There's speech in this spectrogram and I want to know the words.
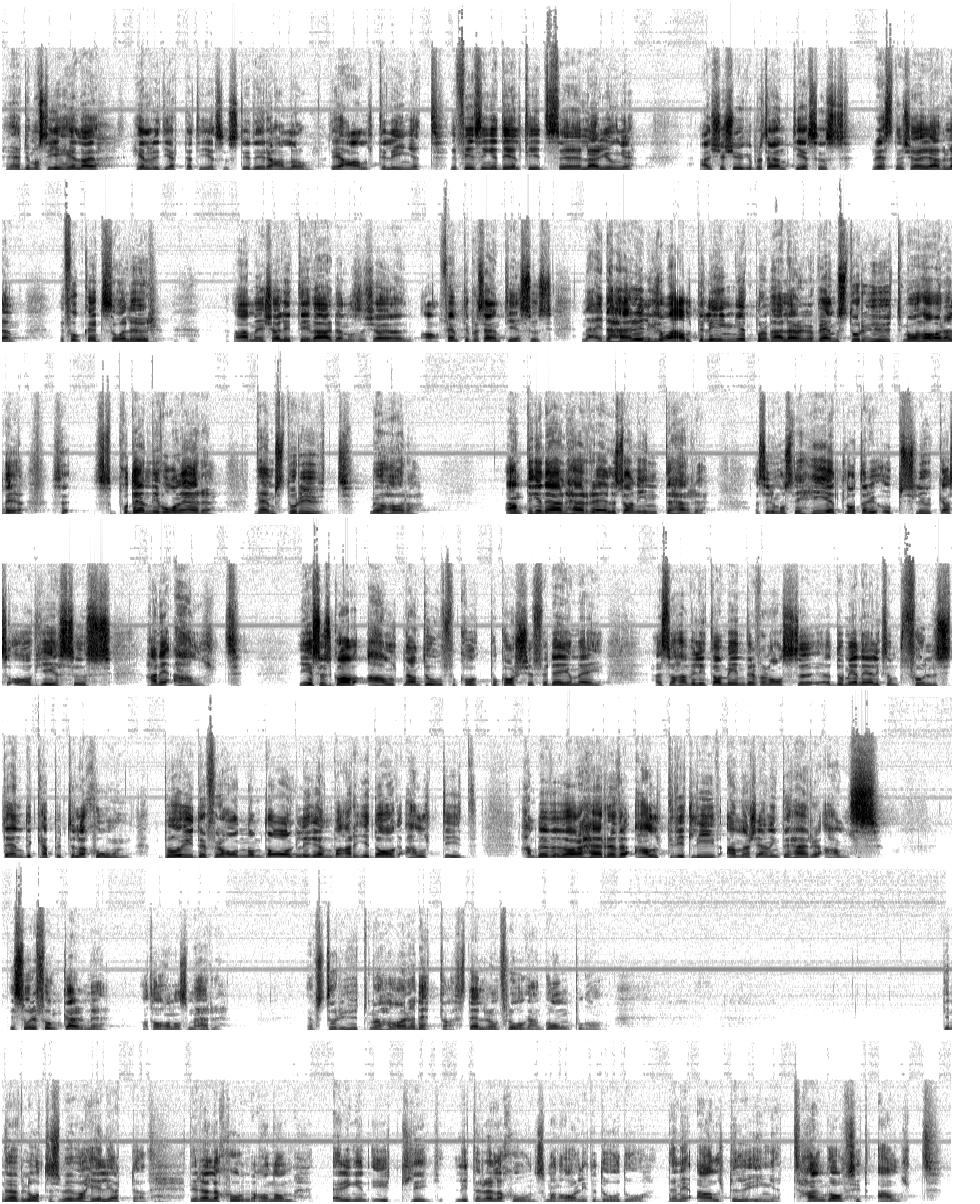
Eh, du måste ge hela hela ditt hjärta till Jesus. Det är det det handlar om. Det är allt eller inget. Det finns ingen deltidslärjunge. Jag kör 20 procent Jesus, resten kör djävulen. Det funkar inte så, eller hur? Ja, men jag kör lite i världen och så kör jag ja, 50 procent Jesus. Nej, det här är liksom allt eller inget på de här lärjungarna. Vem står ut med att höra det? Så på den nivån är det. Vem står ut med att höra? Antingen är han Herre eller så är han inte Herre. Alltså du måste helt låta dig uppslukas av Jesus. Han är allt. Jesus gav allt när han dog på korset för dig och mig. Alltså han vill inte ha mindre från oss. Eh, då menar jag liksom fullständig kapitulation. Böj dig för honom dagligen, varje dag, alltid. Han behöver vara herre över allt i ditt liv, annars är han inte herre alls. Det är så det funkar med att ha honom som herre. Vem står ut med att höra detta? ställer de frågan gång på gång. Din överlåtelse behöver vara helhjärtad. Din relation med honom är ingen ytlig liten relation som man har lite då och då. Den är allt eller inget. Han gav sitt allt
